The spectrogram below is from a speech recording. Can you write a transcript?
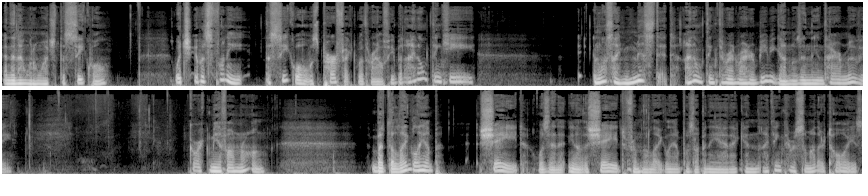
And then I want to watch the sequel, which it was funny. The sequel was perfect with Ralphie, but I don't think he. unless I missed it, I don't think the Red Ryder BB gun was in the entire movie. Correct me if I'm wrong. But the leg lamp shade was in it. You know, the shade from the leg lamp was up in the attic, and I think there were some other toys,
